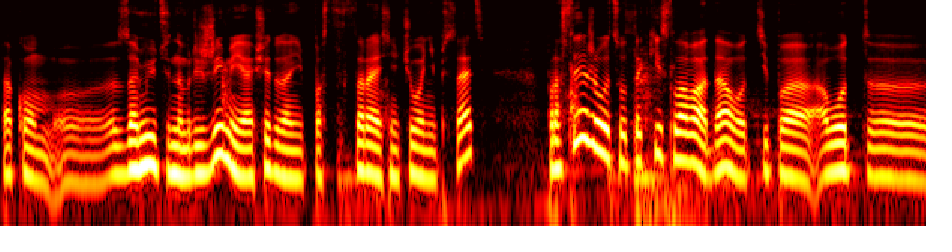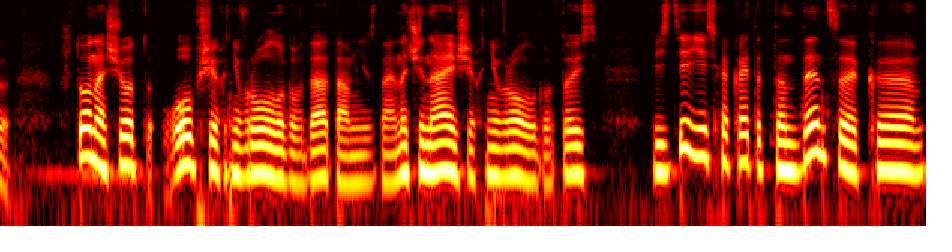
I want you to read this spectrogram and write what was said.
таком э, замютенном режиме, я вообще туда не постараюсь ничего не писать, прослеживаются вот такие слова, да, вот типа, а вот э, что насчет общих неврологов, да, там, не знаю, начинающих неврологов, то есть везде есть какая-то тенденция к,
